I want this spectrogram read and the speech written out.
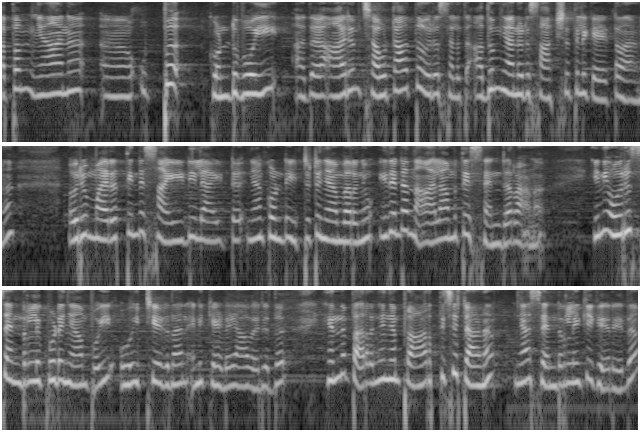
അപ്പം ഞാൻ ഉപ്പ് കൊണ്ടുപോയി അത് ആരും ചവിട്ടാത്ത ഒരു സ്ഥലത്ത് അതും ഞാനൊരു സാക്ഷ്യത്തിൽ കേട്ടതാണ്. ഒരു മരത്തിന്റെ സൈഡിലായിട്ട് ഞാൻ കൊണ്ട് ഇട്ടിട്ട് ഞാൻ പറഞ്ഞു ഇതെന്റെ നാലാമത്തെ സെന്ററാണ്. ഇനി ഒരു സെന്ററിൽ കൂടെ ഞാൻ പോയി ഒയിറ്റ് എഴുതാൻ എനിക്കിടയാവരുത് എന്ന് പറഞ്ഞ് ഞാൻ പ്രാർത്ഥിച്ചിട്ടാണ് ഞാൻ സെന്ററിലേക്ക് കയറിയത്.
